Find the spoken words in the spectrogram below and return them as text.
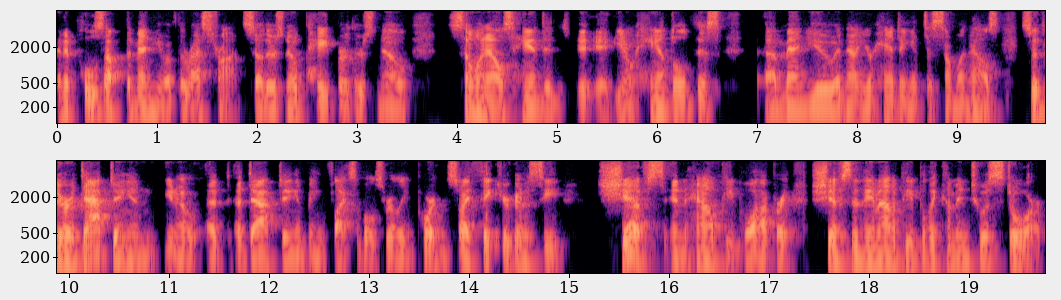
and it pulls up the menu of the restaurant. So there's no paper. There's no someone else handed you know handled this a menu and now you're handing it to someone else so they're adapting and you know ad- adapting and being flexible is really important so i think you're going to see shifts in how people operate shifts in the amount of people that come into a store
